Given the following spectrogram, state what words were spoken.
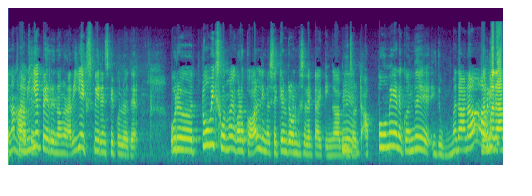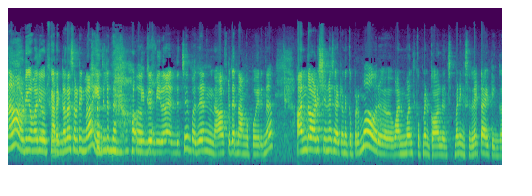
ஏன்னா நிறைய பேர் இருந்தாங்க. நிறைய எக்ஸ்பீரியன்ஸ் பீப்புள் தேர் ஒரு டூ வீக்ஸ்க்கு அப்புறமா எங்களோட கால் நீங்க செகண்ட் ரவுண்டுக்கு செலக்ட் ஆயிட்டீங்க அப்படின்னு சொல்லிட்டு அப்பவுமே எனக்கு வந்து இது உண்மைதானா உண்மைதானா அப்படிங்கிற மாதிரி ஒரு கரெக்டாக தான் சொல்றீங்களா? எதுல ஃபீல் தான் இருந்துச்சு. பட் தென் ஆஃப்டர் தட் நாங்கள் போயிருந்தேன். அந்த ஆடிஷனில் செலக்ட் ஆனதுக்கு அப்புறமா ஒரு ஒன் மந்த்க்கு அப்புறம் எனக்கு கால் வந்துச்சு. நீங்கள் செலக்ட் ஆயிட்டீங்க.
